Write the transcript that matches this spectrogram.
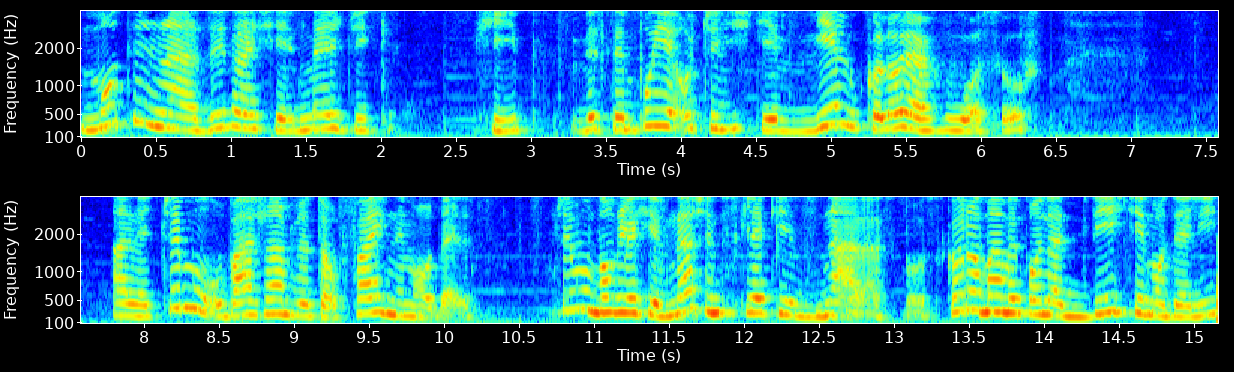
Model nazywa się Magic Hip. Występuje oczywiście w wielu kolorach włosów. Ale czemu uważam, że to fajny model? Czemu w ogóle się w naszym sklepie znalazł? Bo skoro mamy ponad 200 modeli,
